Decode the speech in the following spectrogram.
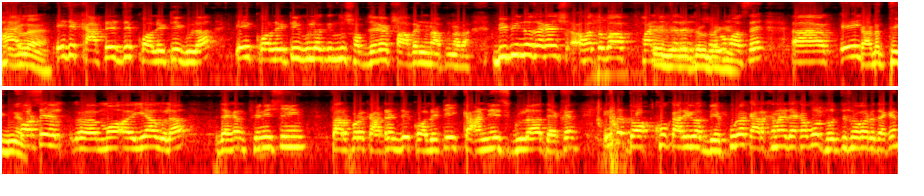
ভাই এই যে কাঠের যে কোয়ালিটি গুলা এই কোয়ালিটি গুলো কিন্তু সব জায়গায় পাবেন না আপনারা। বিভিন্ন জায়গায় হয়তো বা ফার্নিচারের শোরুম আছে। এই। কটেল ইয়াগুলা দেখেন ফিনিশিং তারপরে কাঠের যে কোয়ালিটি কার্নিশগুলা দেখেন এটা দক্ষ কারিগর দিয়ে পুরো কারখানায় দেখাবো ধৈর্য সহকারে দেখেন।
